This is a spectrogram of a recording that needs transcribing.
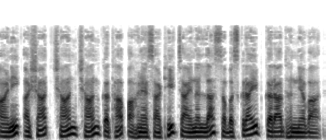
आणि अशात छान छान कथा पाहण्यासाठी चॅनलला सबस्क्राईब करा. धन्यवाद.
